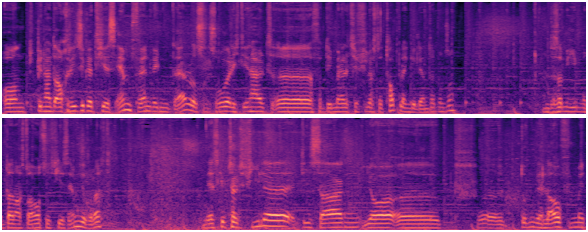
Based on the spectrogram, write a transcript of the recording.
und bin halt auch riesiger TSM-Fan wegen Darius und so, weil ich den halt äh, von dem relativ viel aus der Toplane gelernt habe und so. Und das hat mich dann der Dauer zu TSM gebracht. Und jetzt gibt halt viele, die sagen, ja, äh, pff, äh, dumm gelaufen mit,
